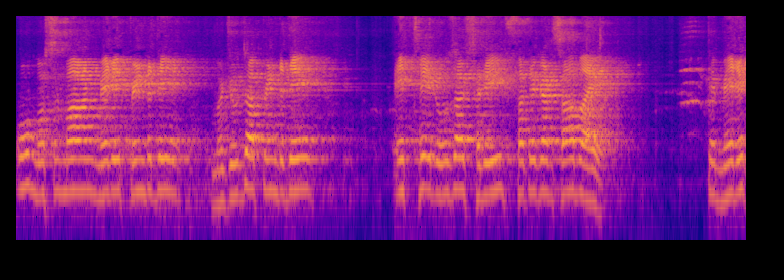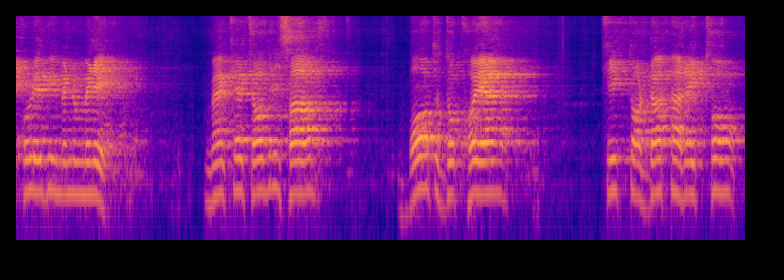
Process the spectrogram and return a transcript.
ਉਹ ਮੁਸਲਮਾਨ ਮੇਰੇ ਪਿੰਡ ਦੇ, ਮੌਜੂਦਾ ਪਿੰਡ ਦੇ ਇੱਥੇ ਰੋਜ਼ਾ ਸ਼ਰੀਫ ਫਤਿਹਗੜ੍ਹ ਸਾਹਿਬ ਆਏ ਤੇ ਮੇਰੇ ਕੋਲੇ ਵੀ ਮੈਨੂੰ ਮਿਲੇ। ਮੈਂ ਕਿਹਾ, ਚੌਧਰੀ ਸਾਹਿਬ, ਬਹੁਤ ਦੁੱਖ ਹੋਇਆ ਕਿ ਤੁਹਾਡਾ ਘਰ ਇੱਥੋਂ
